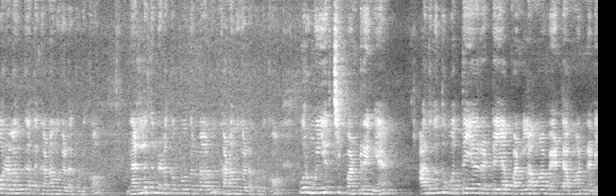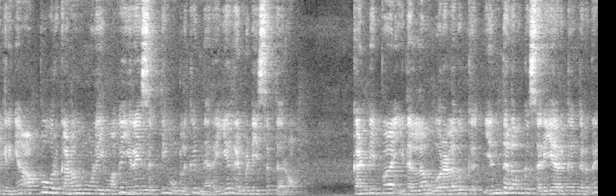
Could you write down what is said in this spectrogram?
ஓரளவுக்கு அந்த கனவுகளை கொடுக்கும். நல்லது நடக்க போகுதுன்னாலும் கனவுகளை கொடுக்கும். ஒரு முயற்சி பண்ணுறீங்க அது வந்து ஒத்தையா ரெட்டையா பண்ணலாமா வேண்டாமான்னு நினைக்கிறீங்க. அப்போ ஒரு கனவு மூலியமாக இறை சக்தி உங்களுக்கு நிறைய ரெமெடிஸை தரும். கண்டிப்பாக இதெல்லாம் ஓரளவுக்கு எந்த அளவுக்கு சரியாக இருக்குங்கிறத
